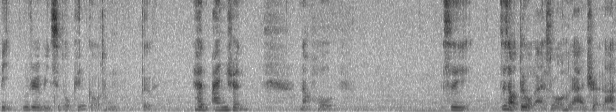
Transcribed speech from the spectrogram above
彼我觉得彼此都可以沟通的，很安全，然后。是，至少对我来说很安全啦。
